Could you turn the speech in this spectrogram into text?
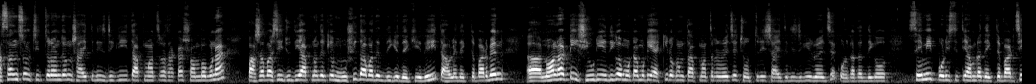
আসানসোল, চিত্তরঞ্জন সাঁত্রিশ ডিগ্রি তাপমাত্রা থাকার সম্ভাবনা। পাশাপাশি যদি আপনাদেরকে মুর্শিদাবাদের দিকে দেখিয়ে দিই, তাহলে দেখতে পারবেন নলহাটি, সিউড়ি এদিকেও মোটামুটি একই রকম তাপমাত্রা রয়েছে, ছত্রিশ সাঁত্রিশ ডিগ্রি রয়েছে। কলকাতার দিকেও সেমি পরিস্থিতি আমরা দেখতে পাচ্ছি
